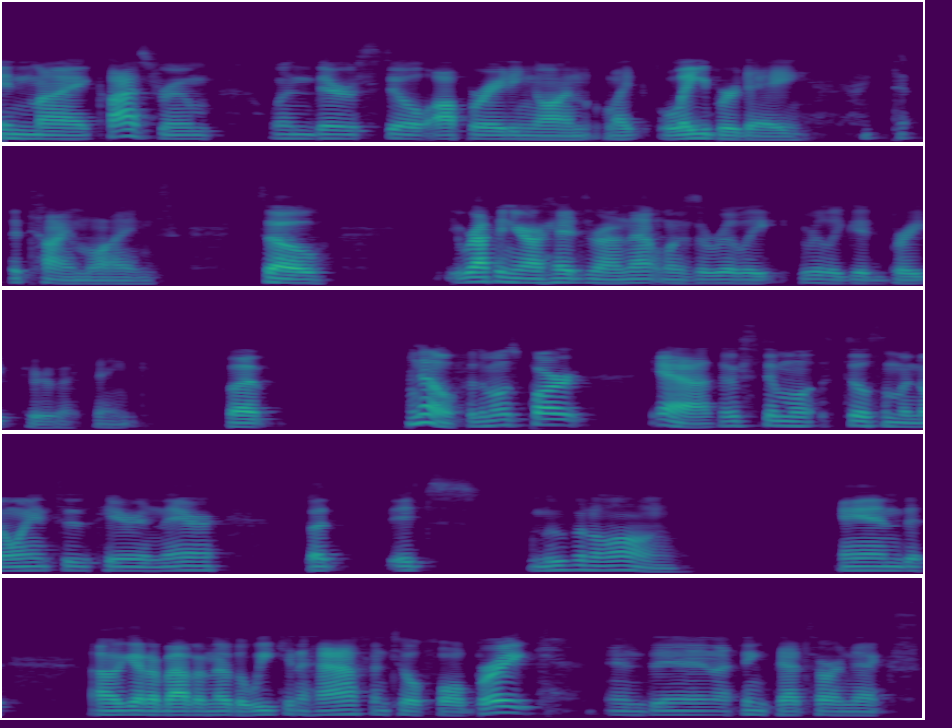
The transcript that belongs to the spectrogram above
in my classroom when they're still operating on like Labor Day t- timelines. So wrapping our heads around that was a really really good breakthrough, I think. But no, for the most part, yeah, there's still still some annoyances here and there, but it's moving along. And uh, we got about another week and a half until fall break, and then I think that's our next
